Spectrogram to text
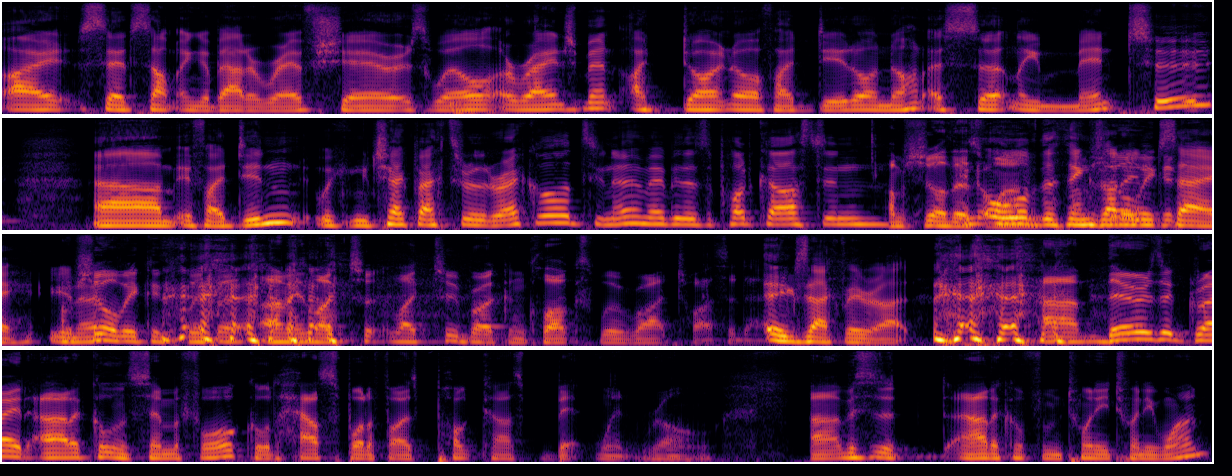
I said something about a rev share as well arrangement. I don't know if I did or not. I certainly meant to. Um, if I didn't, we can check back through the records. You know, maybe there's a podcast in, I'm sure there's in all one. of the things I'm I didn't could- say. You I'm know? sure we can clip it. I mean, like two, like two broken clocks, we're right twice a day. Exactly right. um, there is a great article in Semafor called "How Spotify's Podcast Bet Went Wrong." Uh, this is an article from 2021,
